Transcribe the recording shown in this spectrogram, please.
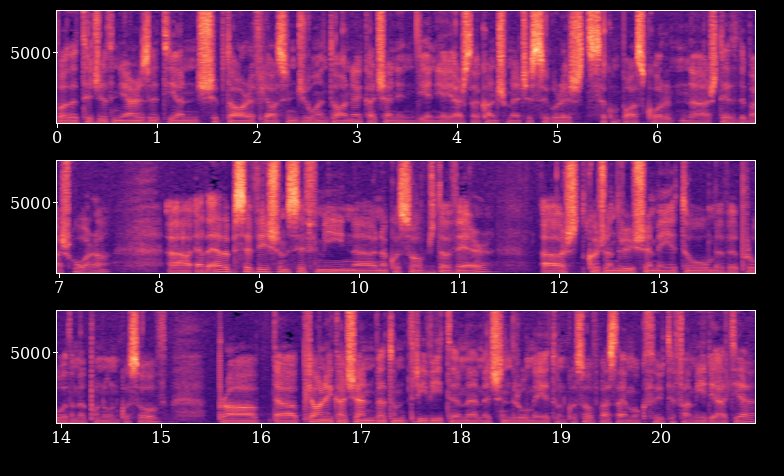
po edhe të gjith njerëzit jan shqiptar e flasin gjuhën tonë ka qen një ndjenjë e jashtzakonshme që sigurisht s'e kum pas kurr në Shtetet e Bashkuara edhe edhe pse vishëm si fmij në në Kosovë çdo ver është goxha ndryshe me jetu me vepru edhe me punu në Kosovë pra plani ka qen vetëm tri vite me me qëndru me jetu në Kosovë pastaj mu kthy te familja atje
